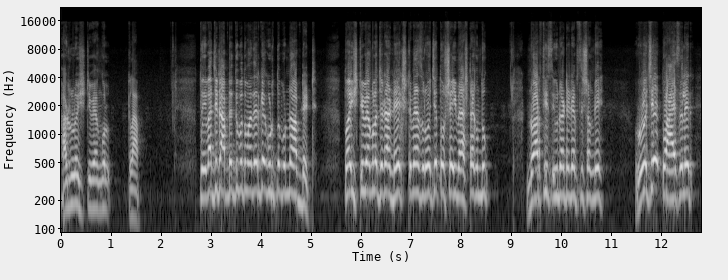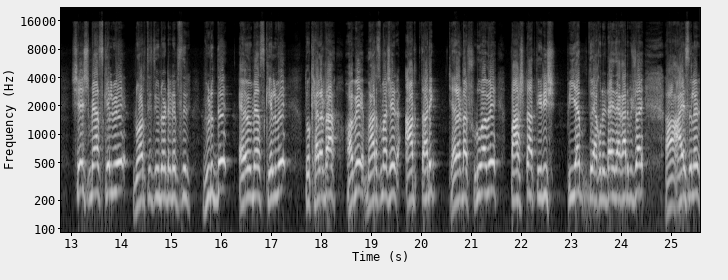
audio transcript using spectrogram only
হারলো ইস্ট বেঙ্গল ক্লাব। তো এবার যেটা আপডেট দেবো তোমাদেরকে, গুরুত্বপূর্ণ আপডেট তো ইস্ট বেঙ্গলের যেটা নেক্সট ম্যাচ রয়েছে, তো সেই ম্যাচটা কিন্তু নর্থ ইস্ট ইউনাইটেড এফসির সঙ্গে রয়েছে। তো আইএসএলের শেষ ম্যাচ খেলবে নর্থ ইস্ট ইউনাইটেড এফসির বিরুদ্ধে। এও ম্যাচ খেলবে। তো খেলাটা হবে মার্চ মাসের আট তারিখ। খেলাটা শুরু হবে পাঁচটা তিরিশ পিএম তো এখন এটাই দেখার বিষয়। আইএসএলের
